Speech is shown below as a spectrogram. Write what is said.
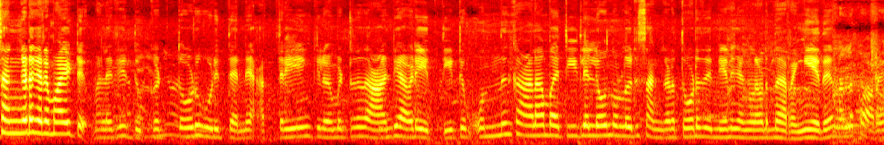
സങ്കടകരമായിട്ട് വളരെ ദുഃഖത്തോടു കൂടി തന്നെ അത്രയും കിലോമീറ്റർ താണ്ടി അവിടെ എത്തിയിട്ടും ഒന്നും കാണാൻ പറ്റിയില്ലല്ലോ എന്നുള്ളൊരു സങ്കടത്തോടെ തന്നെയാണ് ഞങ്ങൾ അവിടെ നിന്ന് ഇറങ്ങിയത്. നല്ല കുറേ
